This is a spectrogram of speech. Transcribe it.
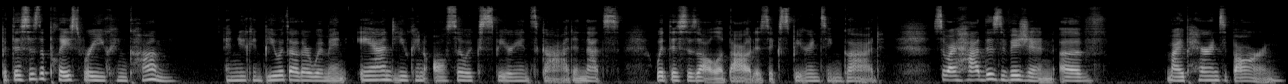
but this is a place where you can come and you can be with other women and you can also experience God and that's what this is all about is experiencing God. So I had this vision of my parents' barn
